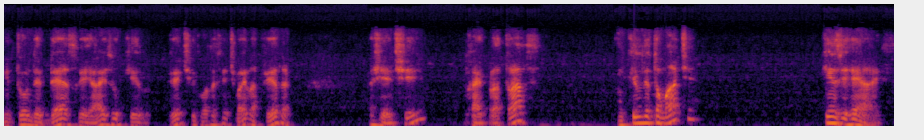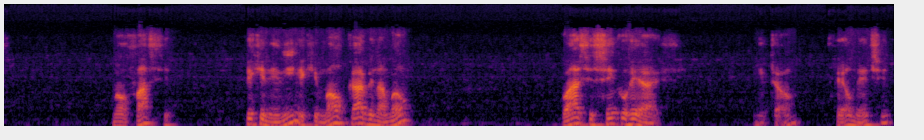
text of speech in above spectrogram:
em torno de 10 reais o quilo. Gente, quando a gente vai na feira, a gente cai para trás. Um quilo de tomate, 15 reais. Uma alface pequenininha que mal cabe na mão, quase 5 reais. Então, realmente,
